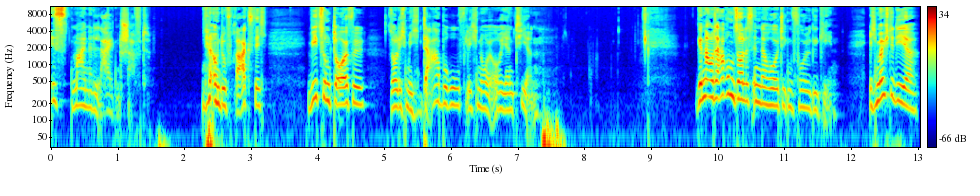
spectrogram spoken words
ist meine Leidenschaft. Ja, und du fragst dich, wie zum Teufel soll ich mich da beruflich neu orientieren? Genau darum soll es in der heutigen Folge gehen. Ich möchte dir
